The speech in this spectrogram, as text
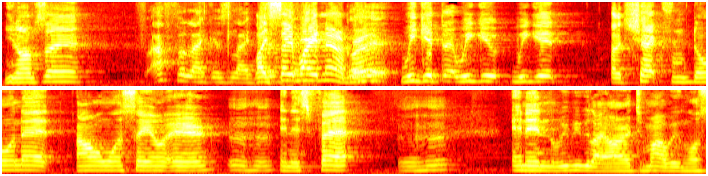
You know what I'm saying? I feel like it's like Like say though. right now, Go bro, ahead. we get that we get we get a check from doing that. I don't want to say on air, Mm-hmm. and it's fat. And then we be like, all right, tomorrow we gonna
